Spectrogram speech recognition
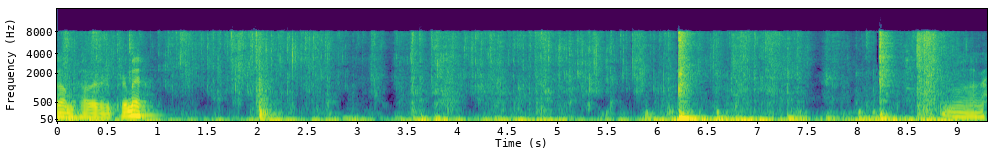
vamos a ver el primero. A ver.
